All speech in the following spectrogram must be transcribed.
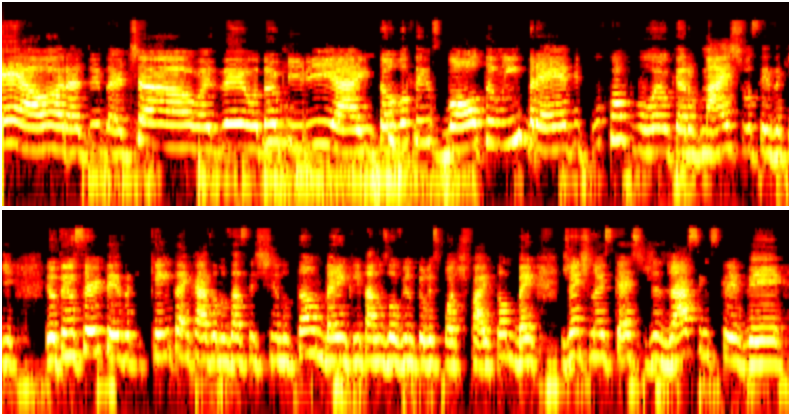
é a hora de dar tchau, mas eu não queria. Então vocês voltam em breve, por favor. Eu quero mais de vocês aqui. Eu tenho certeza que quem está em casa nos assistindo também, quem está nos ouvindo pelo Spotify também. Gente, não esquece de já se inscrever,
